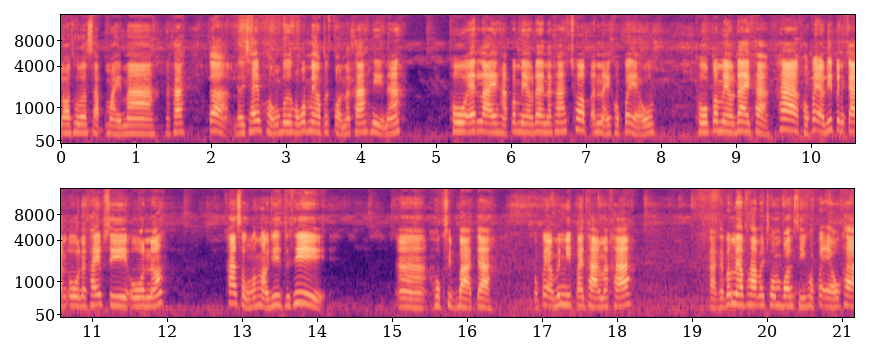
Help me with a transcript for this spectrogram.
รอโทรศัพท์ใหม่มานะคะ ก็เลยใช้ของเบอร์ของป้าแมวไปก่อนนะคะ นี่นะ โทรแอดไลน์หาป้าแมวได้นะคะ ชอบอันไหนของป้าแอ๋วโทรป้าแมวได้ค่ะ ค่าของป้าแอ๋วนี่เป็นการโอนนะคะ FC โอนเนาะค่าส่งมาเหมาที่ที่อ่าหกสิบบาทจ้ะของป้าแอ๋วไม่มีปลายทางนะคะค่ะเดี๋ยวป้าแมวพามาชมบอลสีของป้าแอ๋วค่ะ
